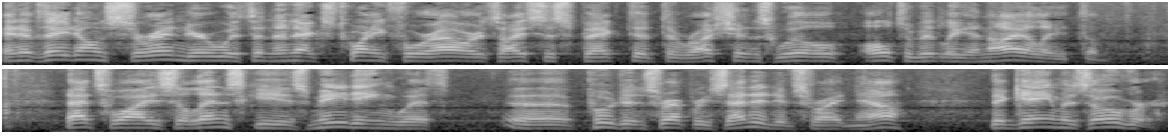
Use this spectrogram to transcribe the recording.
And if they don't surrender within the next 24 hours, I suspect that the Russians will ultimately annihilate them. That's why Zelensky is meeting with uh, Putin's representatives right now. The game is over.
